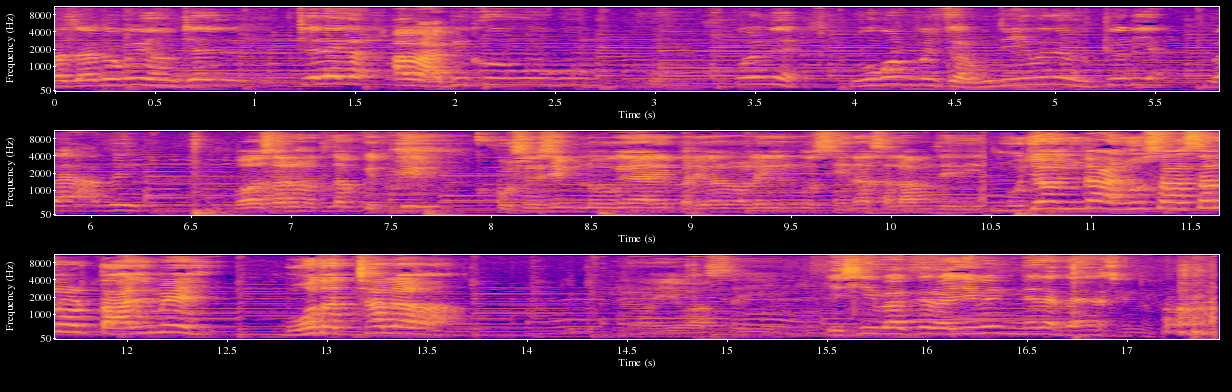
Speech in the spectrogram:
बता दो गई हम चल- चलेगा। अब अभी को वो- वो- वो- कौन है? वो कौन पूछता मुझे ये विक्टोरिया। अभी। बहुत सारे मतलब कितनी खुशनसीब लोग हैं यार ये परिवार वाले जिनको सेना सलाम दे दी। मुझे उनका अनुशासन और तालमेल बहुत अच्छा लगा। हाँ, ये बात सही है। इसी बात पे राजीव भाई मेरा गाना सुनो।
